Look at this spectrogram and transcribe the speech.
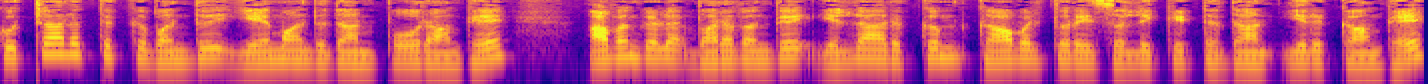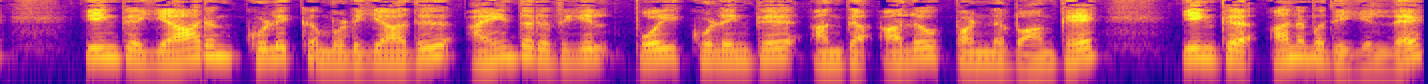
குற்றாலத்துக்கு வந்து ஏமாந்துதான் போறாங்க. அவங்கள வரவங்க எல்லாருக்கும் காவல்துறை சொல்லிக்கிட்டு தான் இருக்காங்க. இங்க யாரும் குளிக்க முடியாது. ஐந்தருவியில் போய் குளிங்க அங்க அலோ பண்ணுவாங்க. இங்க அனுமதி இல்ல.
